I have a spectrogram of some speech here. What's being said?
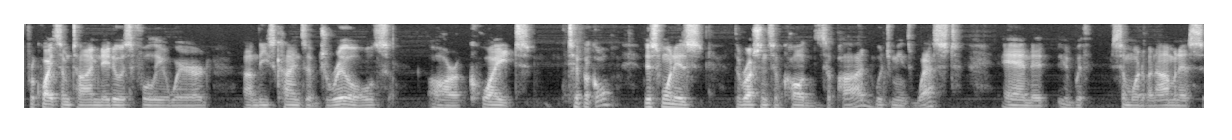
for quite some time. NATO is fully aware. Um, these kinds of drills are quite typical. This one is the Russians have called Zapad, which means west, and it, it with somewhat of an ominous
